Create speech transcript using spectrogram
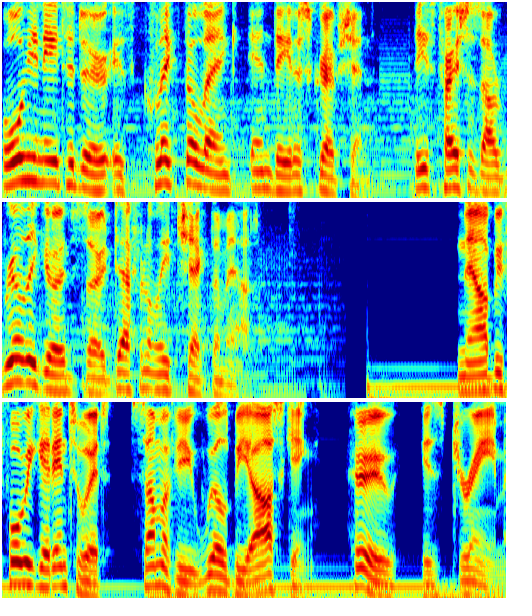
all you need to do is click the link in the description. These posters are really good, so definitely check them out. Now, before we get into it, some of you will be asking, who is Dream?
